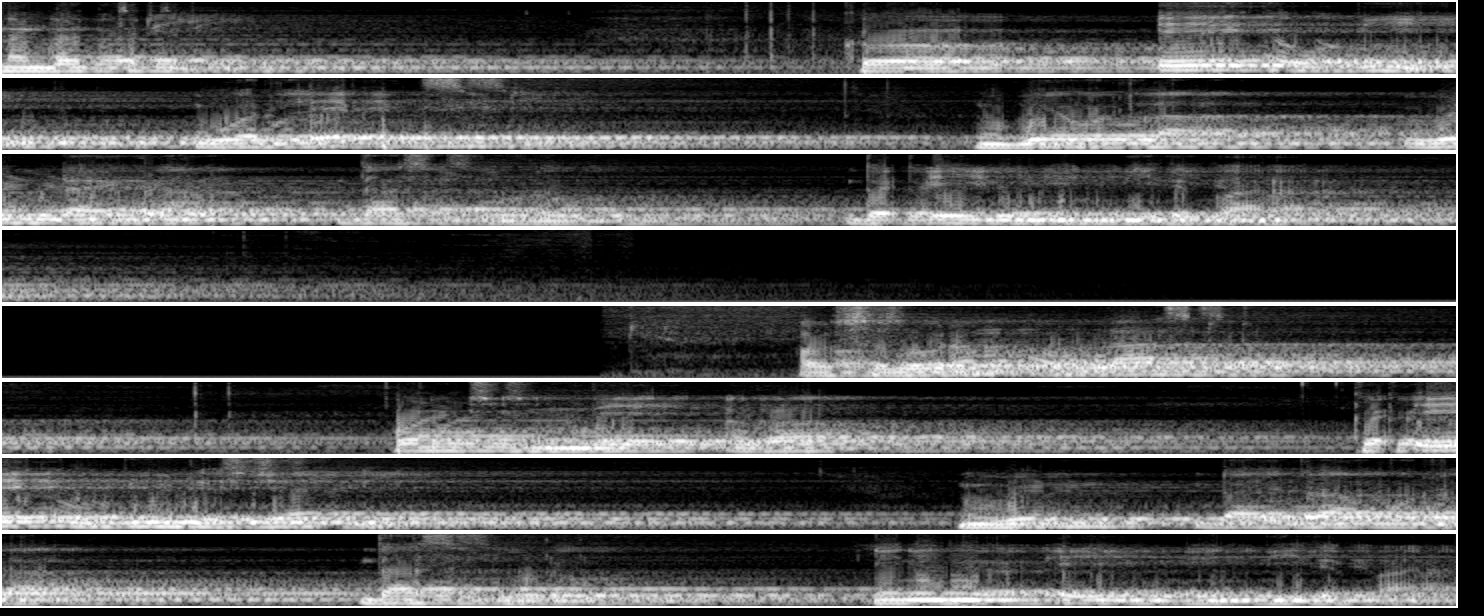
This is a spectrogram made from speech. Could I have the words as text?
نمبر 3 که A او B ورلیپینګ سټي نو به ورلا وین ډایګرام داسې جوړو د A یونین B لپاره او څلورم او لاس پوینټ چې زموږ هغه که ا او بی ډیس جاین نو وین ډایګرام ورلا داسې جوړو یعنی د ا یونین بی لپاره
